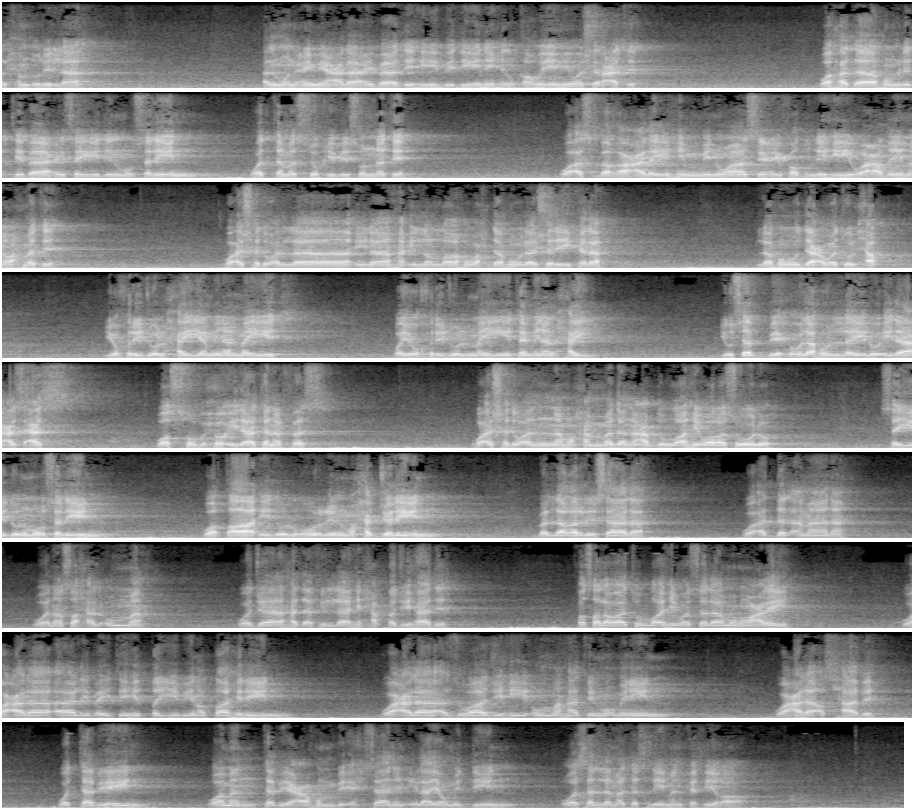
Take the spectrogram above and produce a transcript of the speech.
الحمد لله المنعم على عباده بدينه القويم وشرعته وهداهم لاتباع سيد المرسلين والتمسك بسنته وأسبغ عليهم من واسع فضله وعظيم رحمته وأشهد أن لا إله إلا الله وحده لا شريك له له دعوة الحق يخرج الحي من الميت ويخرج الميت من الحي. يسبح له الليل إذا عسعس والصبح إذا تنفس. وأشهد أن محمدا عبد الله ورسوله سيد المرسلين وقائد الغر المحجلين. بلغ الرسالة وأدى الأمانة ونصح الأمة. وجاهد في الله حق جهاده. فصلوات الله وسلامه عليه وعلى آل بيته الطيبين الطاهرين وعلى أزواجه أمهات المؤمنين وعلى أصحابه والتابعين ومن تبعهم بإحسان إلى يوم الدين وسلم تسليما كثيرا.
